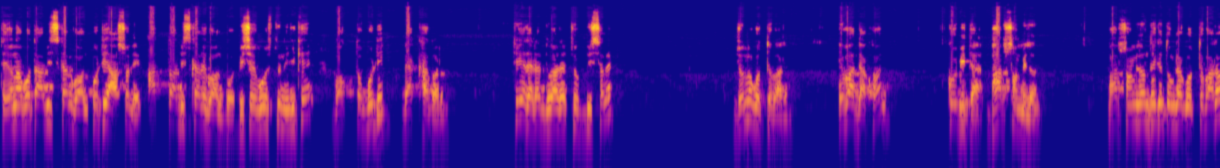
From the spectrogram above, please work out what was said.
তেজনাবতা আবিষ্কার গল্পটি আসলে আত্ম আবিষ্কারের গল্প। বিষয়বস্তু নিরিখে বক্তব্যটি ব্যাখ্যা করো। ঠিক আছে, এটা দু হাজার চব্বিশ সালে জন্য করতে পারো। এবার দেখো, কবিতা, ভাব সম্মিলন। ভাব সম্মিলন থেকে তোমরা করতে পারো।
